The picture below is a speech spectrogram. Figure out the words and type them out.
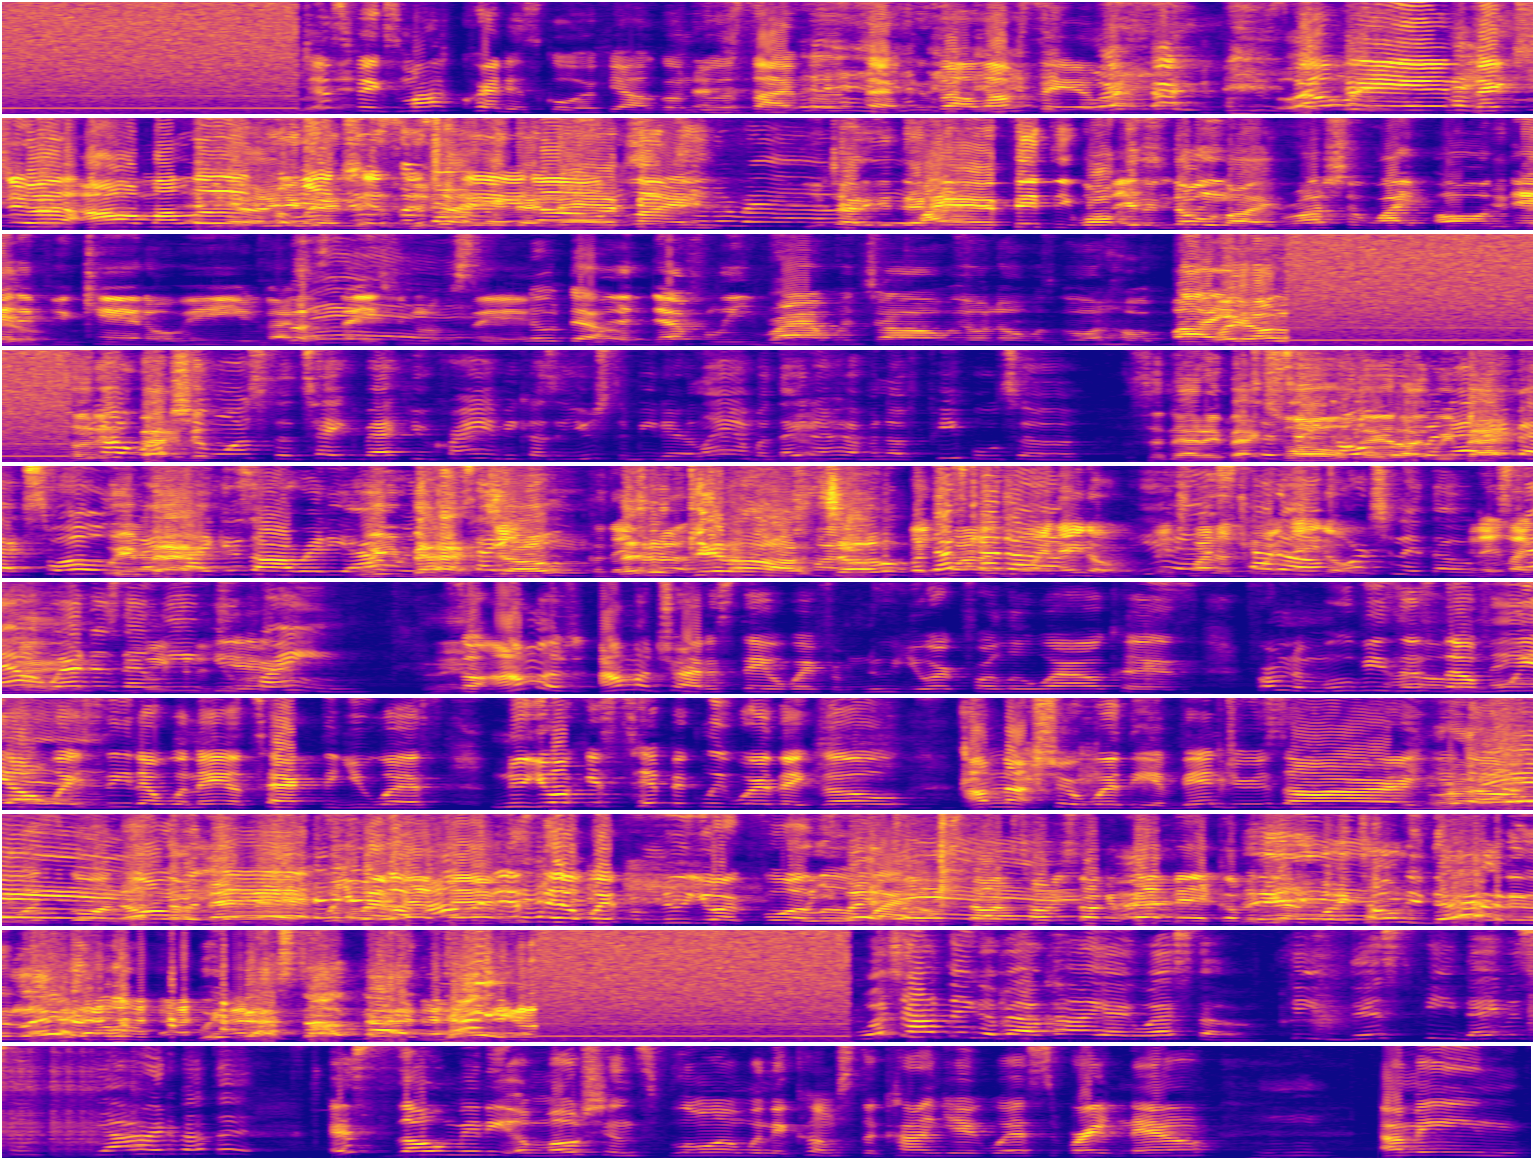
Just fix my credit score if y'all gonna do a cyber attack. Is all I'm saying. Like, go in, make sure all my little Yeah, yeah, collections yeah. is You trying to get paid that off. man Like, you try to get here. that man fifty walk in the door Basically, like Russia wipe all Get debt if you can over here, United Man. States. You know what I'm saying? No doubt. We'll definitely ride with y'all. We don't know what's going on with Biden. Wait, hold on. So you this know, back- Russia wants to take back Ukraine because it used to be their land, but they Yeah. didn't have enough people to, so now they back to take swole. over. They like but we now back. they back swole, We and back. like it's already ours. We back, take Joe. it. 'Cause they Let us get they off, Joe. But that's kind of NATO. Yeah, it's kind of unfortunate though. Because now where does that leave finna do- So I'm a I'm gonna try to stay away from New York for a little while because from the movies and Oh, stuff, we always see that when they attack the U.S., New York is typically where they go. I'm not sure where the Avengers are. You know what's going on with that. Where you at, so I'm Batman? gonna just stay away from New York for a Where little you while. Tony Stark? Tony Stark and Batman coming Yeah, together. wait, Tony died in the last one. We messed up that Damn. What y'all think about Kanye West though? He dissed Pete Davidson. Y'all heard about that? It's so many emotions flowing when it comes to Kanye West right now. Mm-hmm. I mean,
